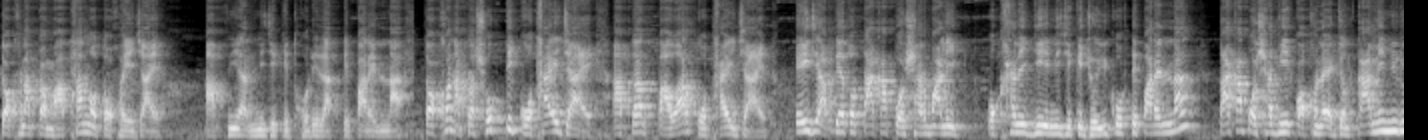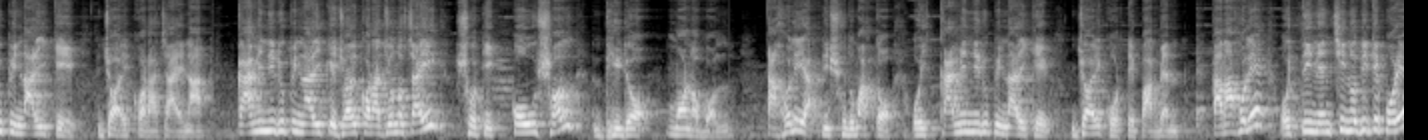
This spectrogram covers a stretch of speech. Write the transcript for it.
তখন আপনার মাথা নত হয়ে যায়। আপনি আর নিজেকে ধরে রাখতে পারেন না। তখন আপনার শক্তি কোথায় যায়? আপনার পাওয়ার কোথায় যায়? এই যে আপনি এত টাকা পয়সার মালিক, ওখানে গিয়ে নিজেকে জয়ী করতে পারেন না? টাকা পয়সা দিয়ে কখনো একজন কামিনীরূপী নারীকে জয় করা যায় না। কামিনীরূপী নারীকে জয় করার জন্য চাই সঠিক কৌশল, দৃঢ় মনোবল। তাহলেই আপনি শুধুমাত্র ওই কামিনীরূপী নারীকে জয় করতে পারবেন। তা না হলে ওই তিন ইঞ্চি নদীতে পড়ে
